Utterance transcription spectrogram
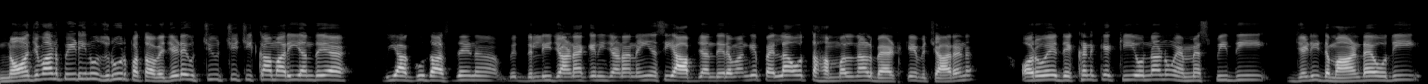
ਨੌਜਵਾਨ ਪੀੜ੍ਹੀ ਨੂੰ ਜ਼ਰੂਰ ਪਤਾ ਹੋਵੇ ਜਿਹੜੇ ਉੱਚੀ ਉੱਚੀ ਚੀਕਾਂ ਮਾਰੀ ਜਾਂਦੇ ਆ ਵੀ ਆਗੂ ਦੱਸ ਦੇਣ ਵੀ ਦਿੱਲੀ ਜਾਣਾ ਕਿ ਨਹੀਂ ਜਾਣਾ ਨਹੀਂ ਅਸੀਂ ਆਪ ਜਾਂਦੇ ਰਵਾਂਗੇ। ਪਹਿਲਾਂ ਉਹ ਤਹੱਮਲ ਨਾਲ ਬੈਠ ਕੇ ਵਿਚਾਰਨ ਔਰ ਉਹ ਇਹ ਦੇਖਣ ਕਿ ਕੀ ਉਹਨਾਂ ਨੂੰ ਐਮਐਸਪੀ ਦੀ ਜਿਹੜੀ ਡਿਮਾਂਡ ਹੈ ਉਹਦੀ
